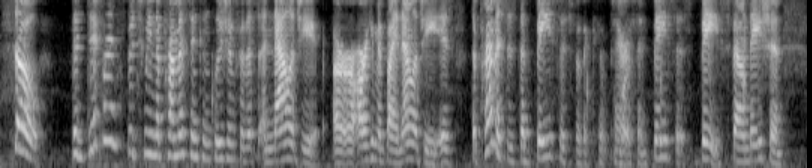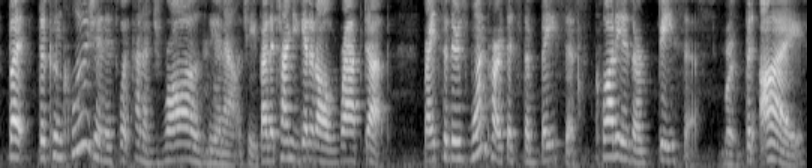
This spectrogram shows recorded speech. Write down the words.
so the difference between the premise and conclusion for this analogy or argument by analogy is the premise is the basis for the comparison. Basis, base, foundation. But the conclusion is what kind of draws the analogy by the time you get it all wrapped up. Right? So there's one part that's the basis. Claudia is our basis. Right. But I,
